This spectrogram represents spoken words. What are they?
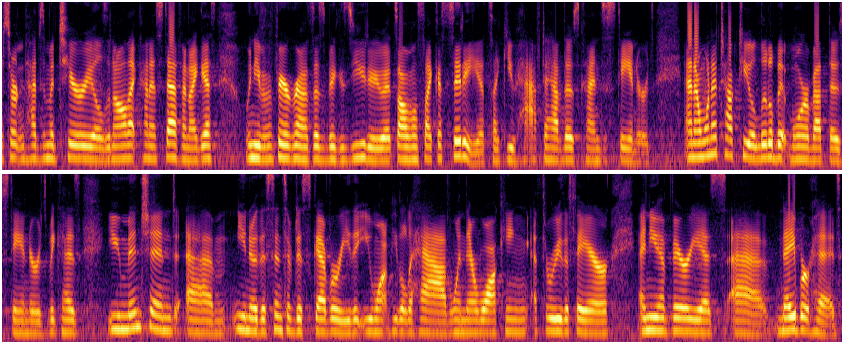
certain types of materials and all that kind of stuff. And I guess when you have a fairgrounds as big as you do, it's almost like a city. It's like you have to have those kinds of standards. And I want to talk to you a little bit more about those standards because you mentioned, um, you know, the sense of discovery that you want people to have when they're walking through the fair, and you have various uh, neighborhoods.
